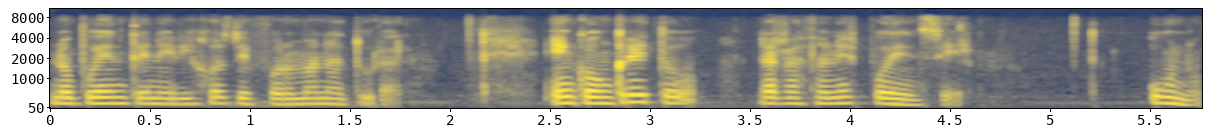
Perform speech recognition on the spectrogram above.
no pueden tener hijos de forma natural. En concreto, las razones pueden ser 1.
